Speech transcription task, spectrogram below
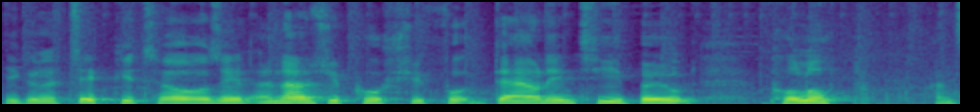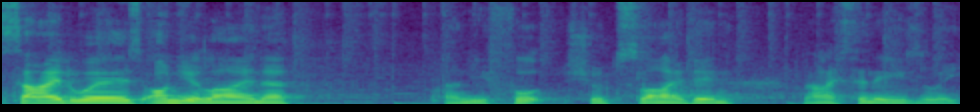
you're going to tip your toes in and as you push your foot down into your boot, pull up and sideways on your liner and your foot should slide in nice and easily.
